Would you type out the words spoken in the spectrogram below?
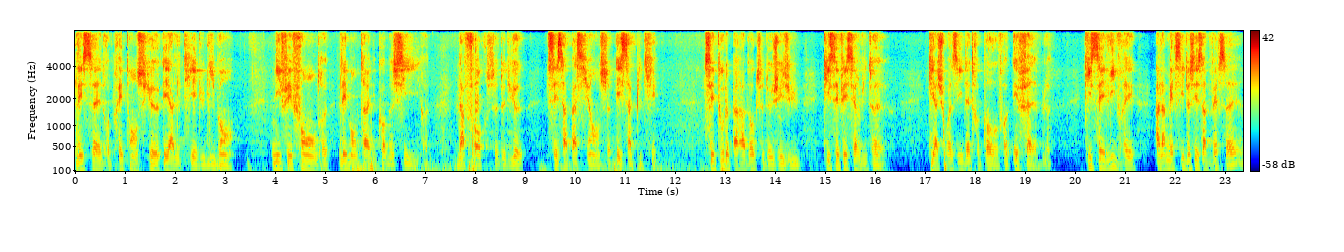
les cèdres prétentieux et altiers du Liban, ni fait fondre les montagnes comme cire. La force de Dieu, c'est sa patience et sa pitié. C'est tout le paradoxe de Jésus qui s'est fait serviteur, qui a choisi d'être pauvre et faible, qui s'est livré à la merci de ses adversaires,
